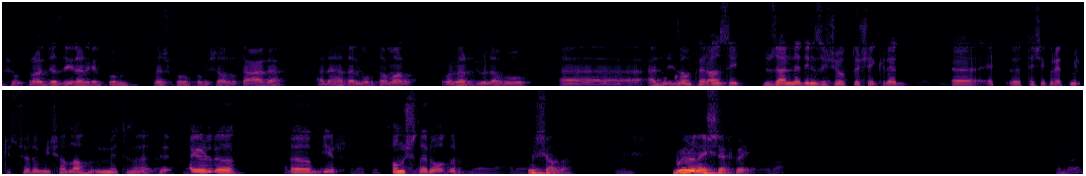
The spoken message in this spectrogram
شكرا جزيلا لكم نشكركم إن شاء الله تعالى على هذا المؤتمر ونرجو له آه، أن Bu يثمر konferansı düzenlediğiniz için çok teşekkür et, e, et- e, teşekkür etmek istiyorum. İnşallah ümmetime e, hayırlı e, bir sonuçları olur. İnşallah. Buyurun Eşref Bey. تمام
